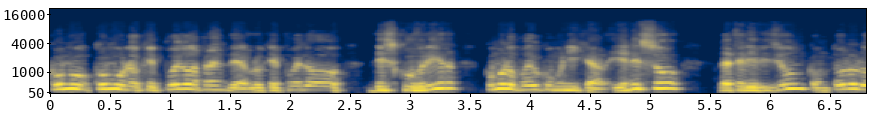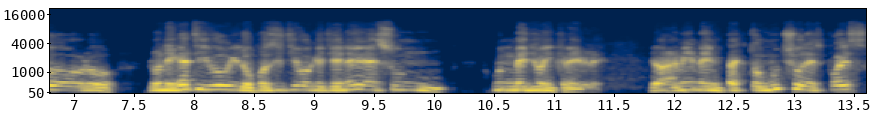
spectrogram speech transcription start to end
cómo, cómo lo que puedo aprender, lo que puedo descubrir, cómo lo puedo comunicar. Y en eso la televisión, con todo lo, lo, negativo y lo positivo que tiene, es un, un medio increíble. Ya, a mí me impactó mucho después,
